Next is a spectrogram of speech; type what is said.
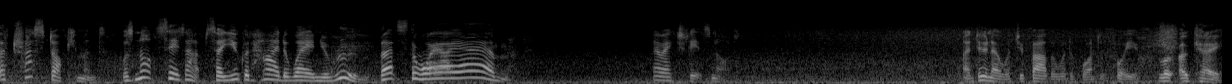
the trust document was not set up so you could hide away in your room. That's the way I am. No, actually, it's not. I do know what your father would have wanted for you. Look, okay.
